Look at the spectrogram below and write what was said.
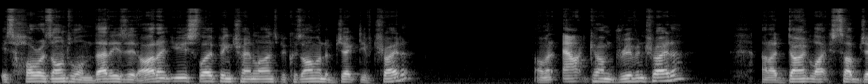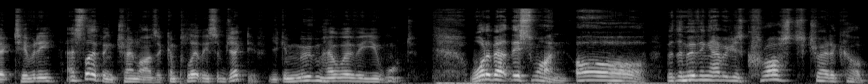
is horizontal, and that is it. I don't use sloping trend lines because I'm an objective trader. I'm an outcome driven trader, and I don't like subjectivity. And sloping trend lines are completely subjective. You can move them however you want. What about this one? Oh, but the moving average is crossed, Trader Cobb.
